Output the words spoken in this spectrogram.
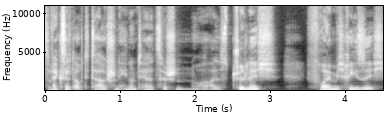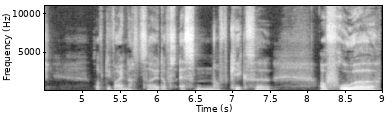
es wechselt auch die Tage schon hin und her zwischen oh, alles chillig, ich freue mich riesig auf die Weihnachtszeit, aufs Essen, auf Kekse, auf Ruhe.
